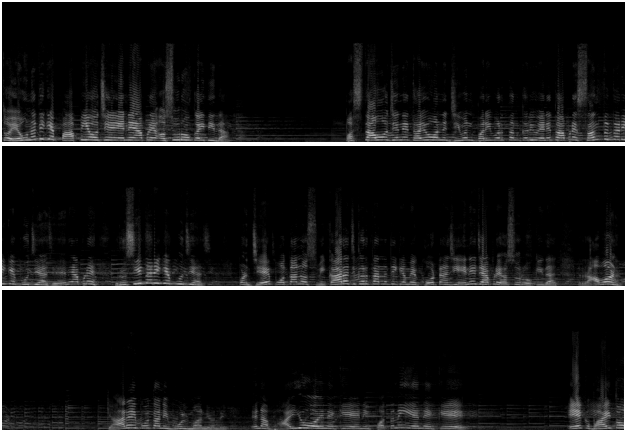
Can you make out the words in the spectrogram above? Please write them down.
તો એવું નથી કે પાપીઓ છે એને આપણે અસુરો કહી દીધા. પસ્તાવો જેને થયો અને જીવન પરિવર્તન કર્યું, એને તો આપણે સંત તરીકે પૂજ્યા છે, એને આપણે ઋષિ તરીકે પૂજ્યા છે. પણ જે પોતાનો સ્વીકાર જ કરતા નથી કે અમે ખોટા છીએ, એને જ આપણે અસુરો કીધા રાવણ ક્યારેય પોતાની ભૂલ માન્યો નહીં. એના ભાઈઓ એને કે, એની પત્ની એને કે. એક ભાઈ તો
